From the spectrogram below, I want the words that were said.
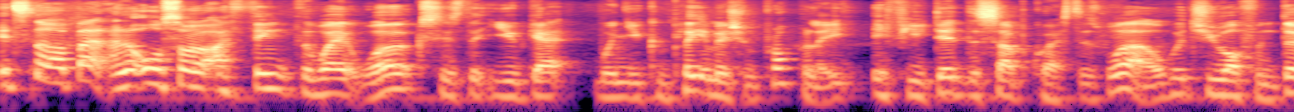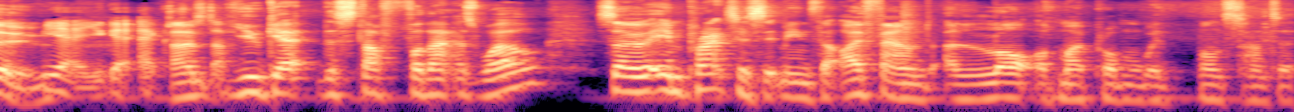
It's not bad. And also, I think the way it works is that you get, when you complete a mission properly, if you did the subquest as well, which you often do, Yeah, you get extra um, stuff. you get the stuff for that as well. So in practice, it means that I found a lot of my problem with Monster Hunter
